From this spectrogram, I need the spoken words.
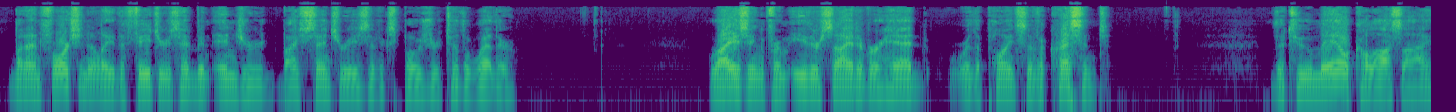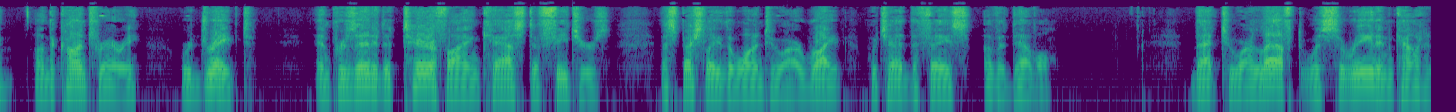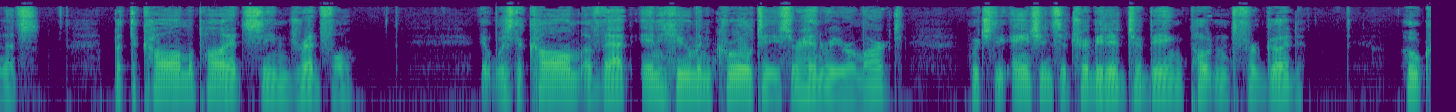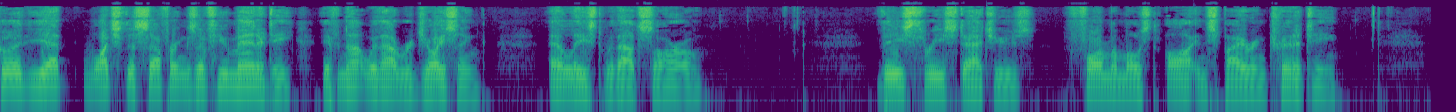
but unfortunately the features had been injured by centuries of exposure to the weather. Rising from either side of her head were the points of a crescent. The two male colossi, on the contrary, were draped, and presented a terrifying cast of features, especially the one to our right, which had the face of a devil. That to our left was serene in countenance, but the calm upon it seemed dreadful. It was the calm of that inhuman cruelty, Sir Henry remarked, which the ancients attributed to being potent for good, who could yet watch the sufferings of humanity, if not without rejoicing, at least without sorrow. These three statues form a most awe-inspiring trinity,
